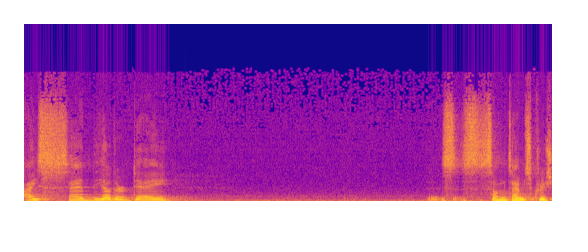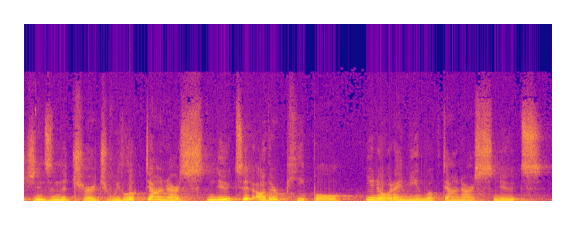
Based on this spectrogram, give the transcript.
I said the other day, sometimes Christians in the church, we look down our snoots at other people. You know what I mean, look down our snoots.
